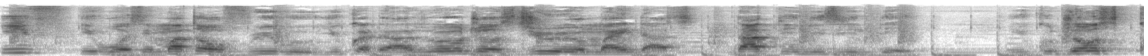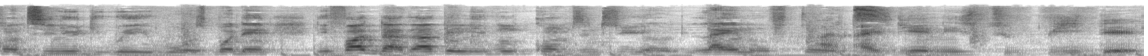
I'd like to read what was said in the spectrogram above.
if it was a matter of free will, you could as well just zero your mind that that thing isn't there. You could just continue the way it was. But then the fact that that thing even comes into your line of thought, An idea needs to be there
